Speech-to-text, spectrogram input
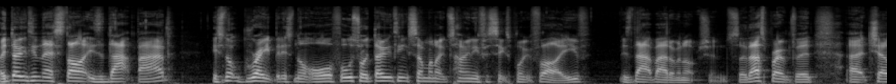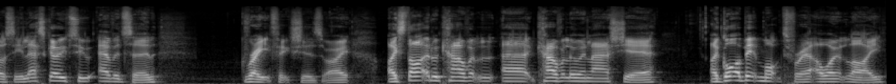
I don't think their start is that bad. It's not great, but it's not awful. So I don't think someone like Toney for 6.5 is that bad of an option. So that's Brentford, uh, Chelsea. Let's go to Everton. Great fixtures, right? I started with Calvert uh, Calvert Lewin last year. I got a bit mocked for it. I won't lie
